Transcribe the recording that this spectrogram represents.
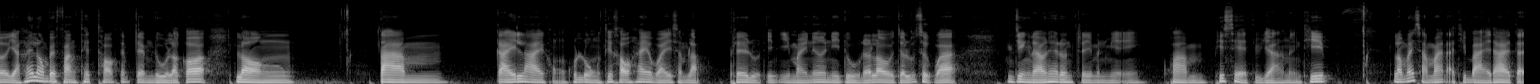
ออยากให้ลองไปฟัง TED Talk เต็มๆดู แล้วก็ลองตามไกด์ไลน์ของคุณลุงที่เขาให้ไว้สำหรับ Prelude in E minor นี้ดู แล้วเราจะรู้สึกว่าจริง ๆ แล้วเนี่ยดนตรีมันมีความพิเศษอยู่อย่างหนึ่งที่ เราไม่สามารถอธิบายได้ แต่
